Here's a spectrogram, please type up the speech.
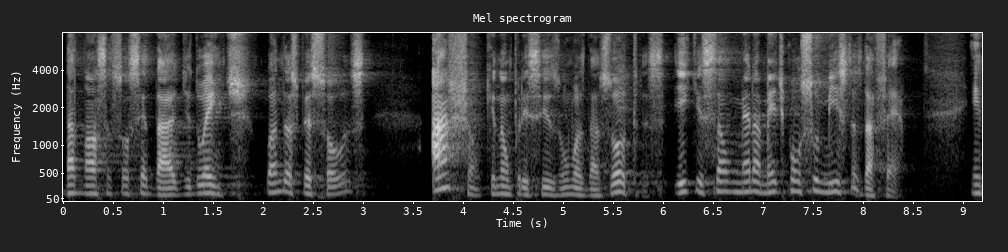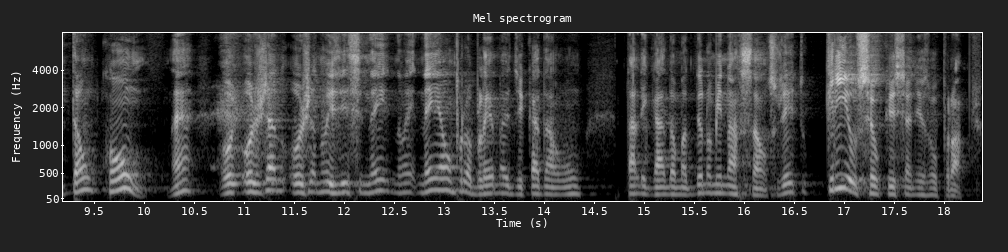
da nossa sociedade doente. Quando as pessoas acham que não precisam umas das outras e que são meramente consumistas da fé. Então, com, né, hoje, já, hoje já não existe nem, é, nem é um problema de cada um estar tá ligado a uma denominação. O sujeito cria o seu cristianismo próprio.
